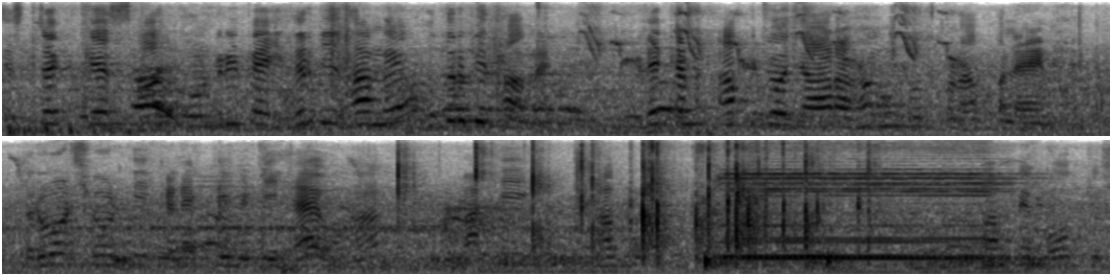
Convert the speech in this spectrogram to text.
डिस्ट्रिक्ट के साथ बाउंड्री पे इधर भी था मैं, उधर भी था मैं। लेकिन अब जो जा रहा हूँ, वो थोड़ा प्लान है। रोड शोड की कनेक्टिविटी है वहाँ। बाकी अब आपने बहुत कुछ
